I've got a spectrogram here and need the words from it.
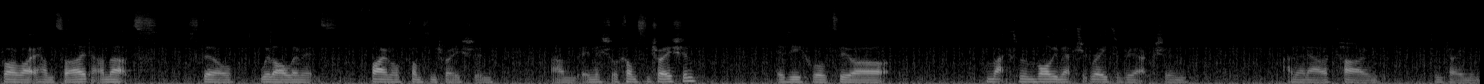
For our right hand side and that's still with our limits. Final concentration and initial concentration is equal to our maximum volumetric rate of reaction, and then our time component.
